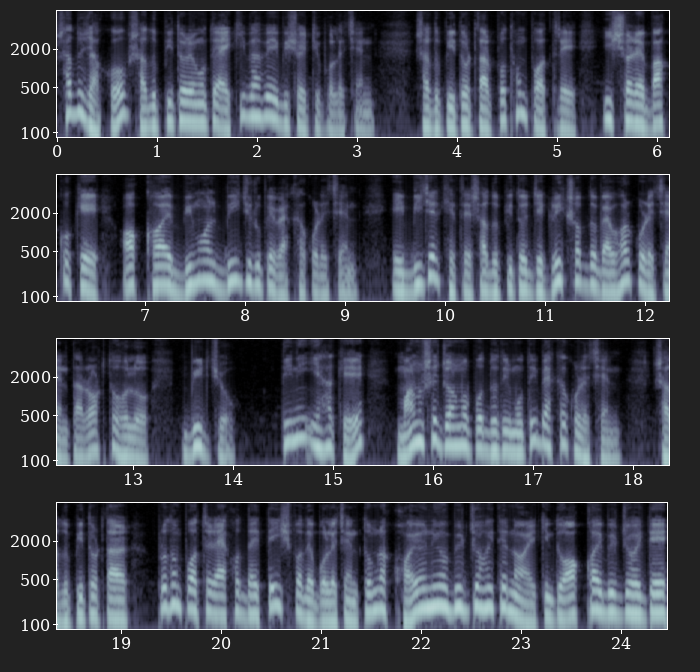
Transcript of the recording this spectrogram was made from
সাধু জাকব সাধু পিতরের মতো একইভাবে এই বিষয়টি বলেছেন সাধু পিতর তার প্রথম পত্রে ঈশ্বরের বাক্যকে অক্ষয় বিমল বীজ রূপে ব্যাখ্যা করেছেন। এই বীজের ক্ষেত্রে সাধু পিতর যে গ্রিক শব্দ ব্যবহার করেছেন, তার অর্থ হল বীর্য। তিনি ইহাকে মানুষের জন্ম পদ্ধতির মতোই ব্যাখ্যা করেছেন। সাধু পিতর তার প্রথম পত্রের এক অধ্যায় তেইশ পদে বলেছেন, তোমরা ক্ষয়নীয় বীর্য হইতে নয়, কিন্তু অক্ষয় বীর্য হইতে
